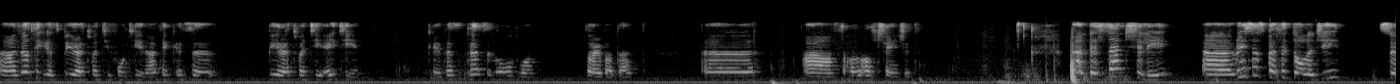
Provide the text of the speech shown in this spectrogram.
and I don't think it's BERA 2014. I think it's a BERA 2018. Okay, that's that's an old one. Sorry about that. Uh, I'll, I'll change it. And essentially, uh, research methodology. So,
